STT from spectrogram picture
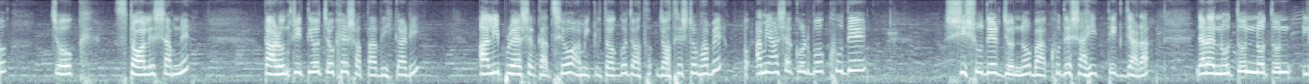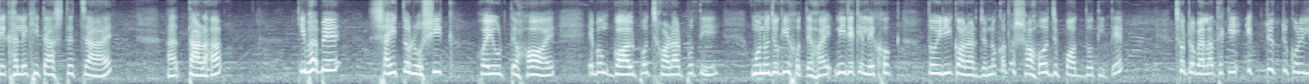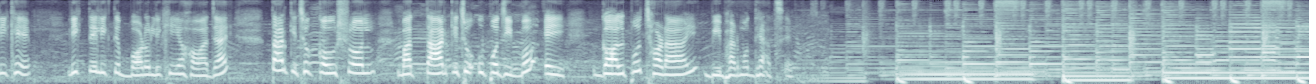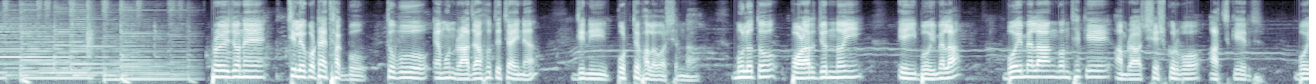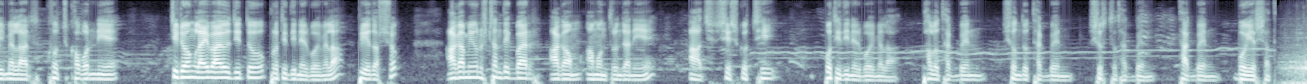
চোখ স্টলের সামনে। কারণ তৃতীয় চোখের স্বত্বাধিকারী আলী প্রয়াসের কাছেও আমি কৃতজ্ঞ যথেষ্টভাবে। আমি আশা করব খুদে শিশুদের জন্য বা খুদে সাহিত্যিক যারা যারা নতুন নতুন লেখালেখিতে আসতে চায় তারা কীভাবে সাহিত্য রসিক হয়ে উঠতে হয় এবং গল্প ছড়ার প্রতি মনোযোগী হতে হয়, নিজেকে লেখক তৈরি করার জন্য কত সহজ পদ্ধতিতে ছোটবেলা থেকে একটু একটু করে লিখে, লিখতে লিখতে বড় লিখিয়ে হওয়া যায়। তার কিছু কৌশল বা তার কিছু উপজীব্য এই গল্প ছড়াই বিভার মধ্যে আছে। প্রয়োজনে চিলেকোঠায় থাকব, তবুও এমন রাজা হতে চাই না যিনি পড়তে ভালোবাসেন না। মূলত পড়ার জন্যই এই বইমেলা। বইমেলা অঙ্গন থেকে আমরা শেষ করব আজকের বইমেলার খোঁজ খবর নিয়ে। চিটং লাইভ আয়োজিত প্রতিদিনের বইমেলা। প্রিয় দর্শক, আগামী অনুষ্ঠান দেখবার আগাম আমন্ত্রণ জানিয়ে আজ শেষ করছি প্রতিদিনের বইমেলা। ভালো থাকবেন, সুন্দর থাকবেন, সুস্থ থাকবেন থাকবেন বইয়ের সাথে।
